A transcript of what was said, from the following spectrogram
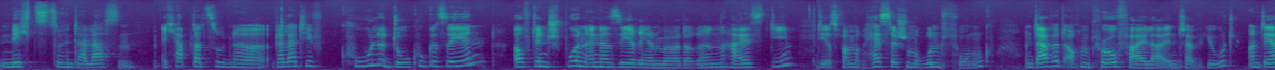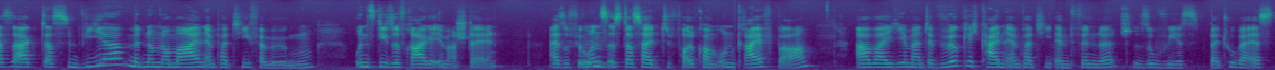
nichts zu hinterlassen. Ich habe dazu eine relativ coole Doku gesehen. Auf den Spuren einer Serienmörderin heißt die. Die ist vom Hessischen Rundfunk. Und da wird auch ein Profiler interviewt. Und der sagt, dass wir mit einem normalen Empathievermögen uns diese Frage immer stellen. Also für mhm. uns ist das halt vollkommen ungreifbar. Aber jemand, der wirklich keine Empathie empfindet, so wie es bei Tuba S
